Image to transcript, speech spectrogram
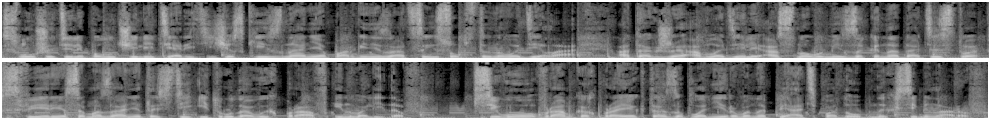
слушатели получили теоретические знания по организации собственного дела, а также овладели основами законодательства в сфере самозанятости и трудовых прав инвалидов. Всего в рамках проекта запланировано пять подобных семинаров.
